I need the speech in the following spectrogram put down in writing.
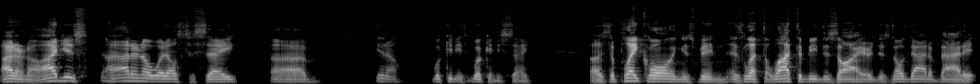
I don't know. I just, I don't know what else to say. Um, you know, what can you, what can you say? Uh, the play calling has been has left a lot to be desired. There's no doubt about it.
